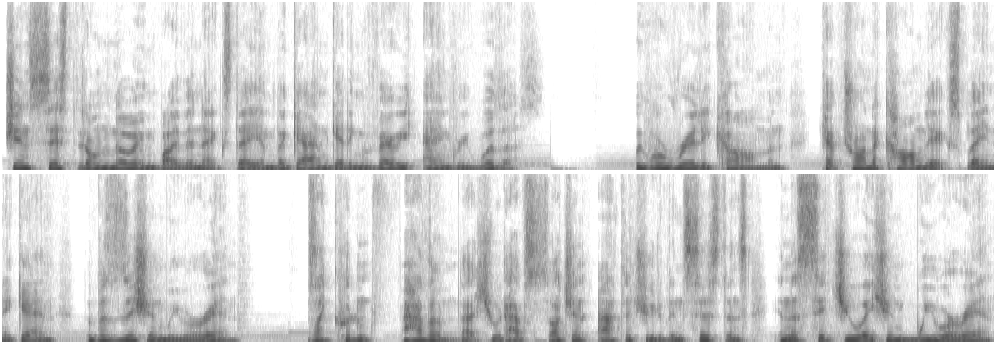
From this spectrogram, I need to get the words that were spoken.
She insisted on knowing by the next day and began getting very angry with us. We were really calm and kept trying to calmly explain again the position we were in, as I couldn't fathom that she would have such an attitude of insistence in the situation we were in.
